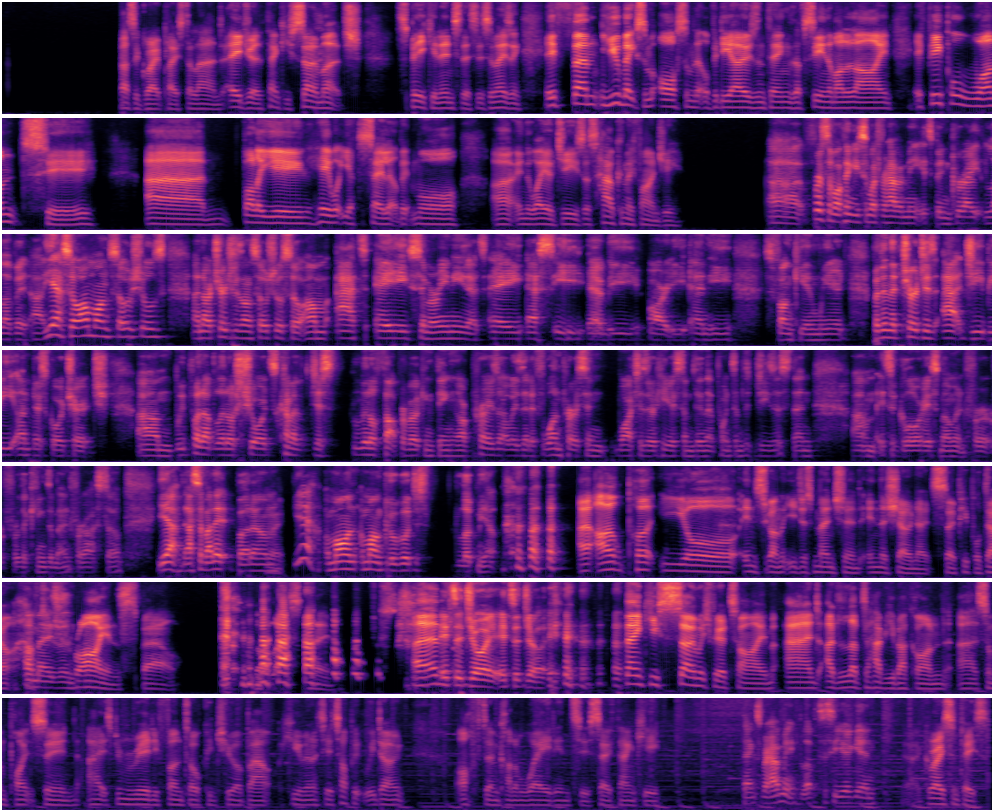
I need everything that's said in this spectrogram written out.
That's a great place to land, Adrian. Thank you so much speaking into this. It's amazing. If um, you make some awesome little videos and things, I've seen them online. If people want to um, follow you, hear what you have to say a little bit more uh, in the way of Jesus, how can they find you? Uh, first of all, thank you so much for having me. It's been great. Love it. Uh, yeah, so I'm on socials and our church is on socials. So I'm at A Semerene. That's A S E M E R E N E. It's funky and weird. But then the church is at GB underscore church. Um, we put up little shorts, kind of just little thought provoking thing. Our prayer is always that if one person watches or hears something that points them to Jesus, then um, it's a glorious moment for for the kingdom and for us. So yeah, that's about it. But um, right. yeah, I'm on I'm on Google. Just look me up. I'll put your Instagram that you just mentioned in the show notes so people don't have Amazing. to try and spell your last name. Um, it's a joy. It's a joy. thank you so much for your time, and I'd love to have you back on uh, at some point soon. Uh, it's been really fun talking to you about humility, a topic we don't often kind of wade into. So thank you. Thanks for having me. Love to see you again. grace and peace.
